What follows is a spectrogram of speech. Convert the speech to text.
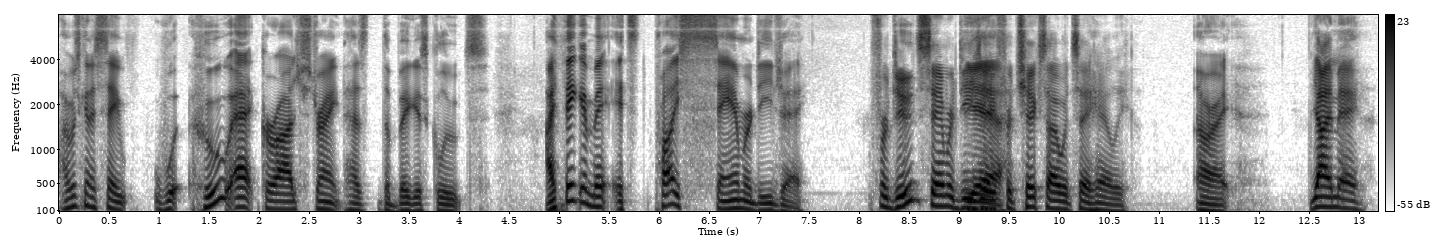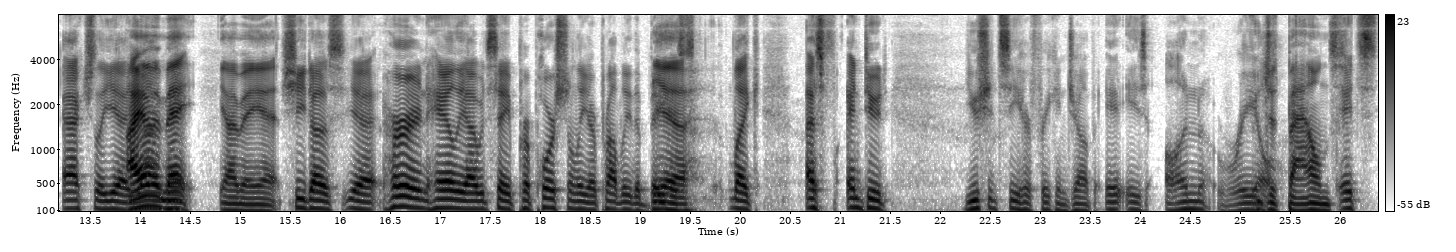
I was gonna say, wh- who at Garage Strength has the biggest glutes? I think it may, it's probably Sam or DJ. For dudes, Sam or DJ. Yeah. For chicks, I would say Haley. All right, Yeah, I may actually. Yeah, I haven't may. met. Yeah, I may yet. She does. Yeah, her and Haley, I would say proportionally are probably the biggest. Yeah. Like, as and dude, you should see her freaking jump. It is unreal. Just bounds. it's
